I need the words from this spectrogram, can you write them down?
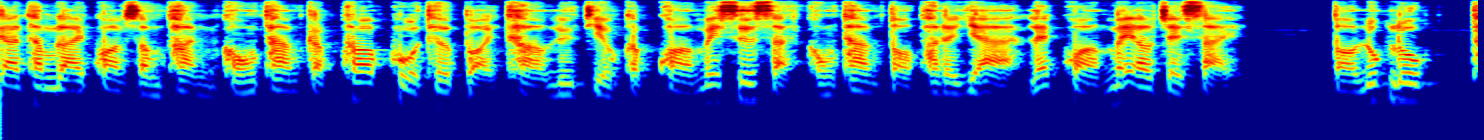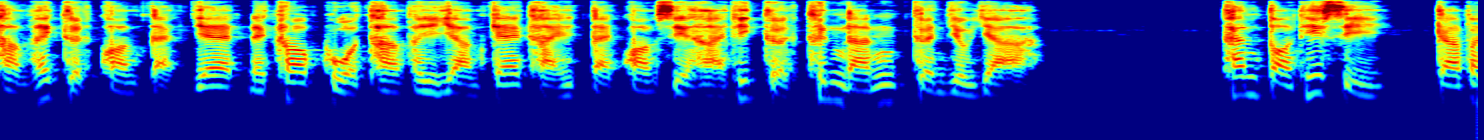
การทำลายความสัมพันธ์ของไทม์กับครอบครัวเธอปล่อยข่าวลือเกี่ยวกับความไม่ซื่อสัตย์ของไทม์ต่อภรรยาและความไม่เอาใจใส่ต่อลูกๆทำให้เกิดความแตกแยกในครอบครัวไทม์พยายามแก้ไข แต่ความเสียหายที่เกิดขึ้นนั้นเกินเยียวยา ขั้นตอนที่ 4 การเผ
